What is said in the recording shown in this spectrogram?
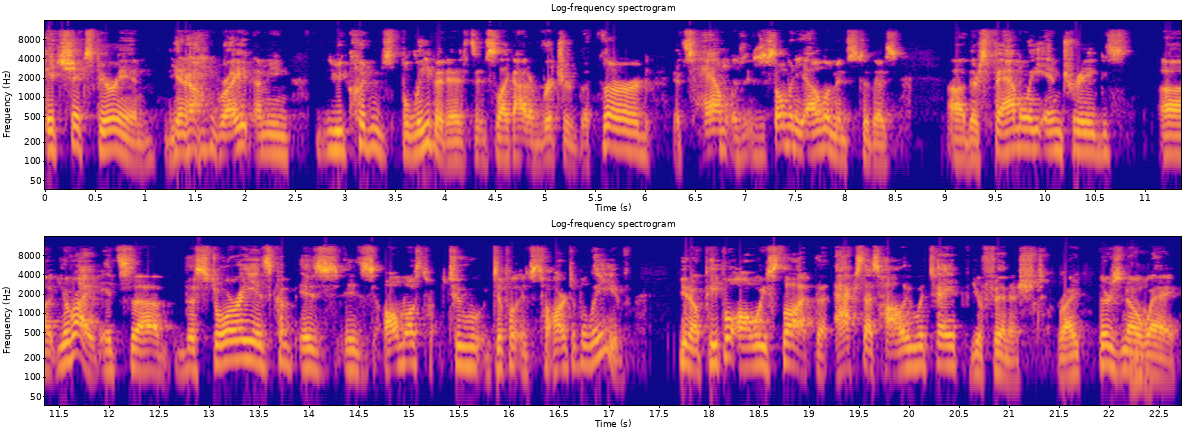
it's Shakespearean, you know, right? I mean, you couldn't believe it. It's, it's like out of Richard III. It's Hamlet. There's so many elements to this. Uh, there's family intrigues. Uh, you're right. It's uh, the story is is is almost too difficult. It's hard to believe. You know, people always thought that Access Hollywood tape, you're finished, right? There's no way.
